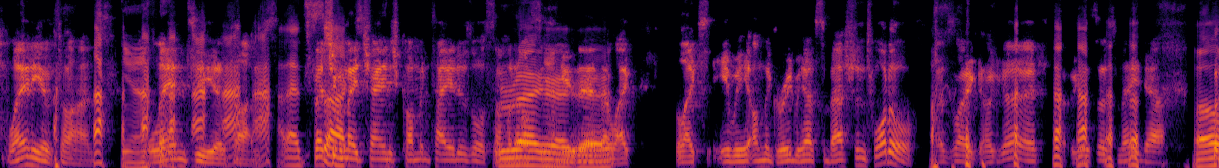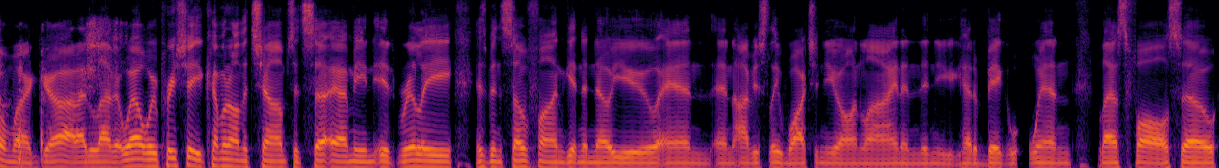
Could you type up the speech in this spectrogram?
plenty of times. yeah. Plenty of times. Especially when they change commentators or someone Right, else right, there. right. They're like, like here we on the grid we have Sebastian Twaddle. I was like, okay, I guess that's me now. Oh my God, I love it. Well, we appreciate you coming on the chumps. It's uh, I mean, it really has been so fun getting to know you and and obviously watching you online and then you had a big win last fall. So,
